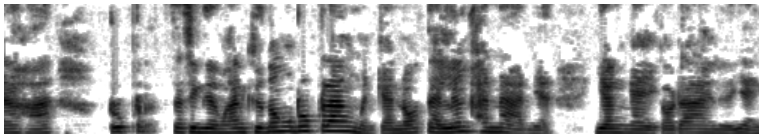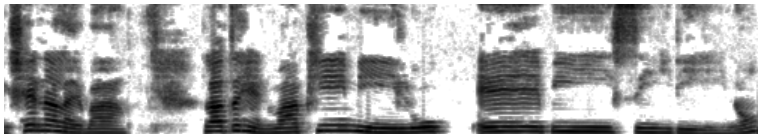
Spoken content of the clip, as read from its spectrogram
นะคะ รูปแต่สิ่งสำคัญคือต้องรูปร่างเหมือนกันเนาะ แต่เรื่องขนาดเนี่ยยังไงก็ได้เลย อย่างเช่นอะไรบ้าง เราจะเห็นว่าพี่มีรูป A B C D เนาะ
